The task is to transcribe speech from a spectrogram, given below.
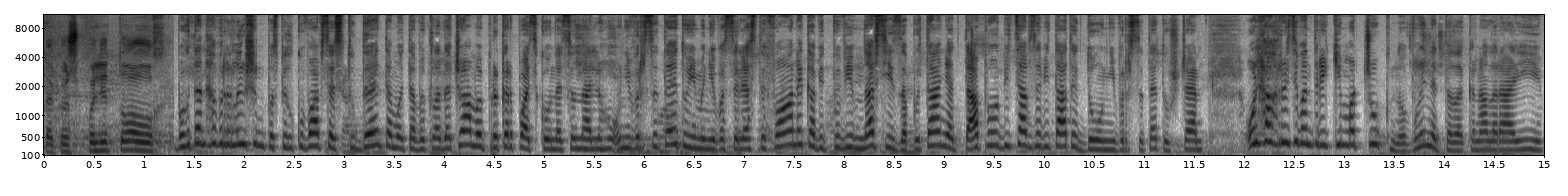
також політолог. Богдан Гаврилишин поспілкувався з студентами та викладачами Прикарпатського національного університету імені Василя Стефаника, відповів на всі запитання та пообіцяв завітати до університету ще. Ольга Гризів, Андрій Кімачук. Новини телеканал РАІ.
